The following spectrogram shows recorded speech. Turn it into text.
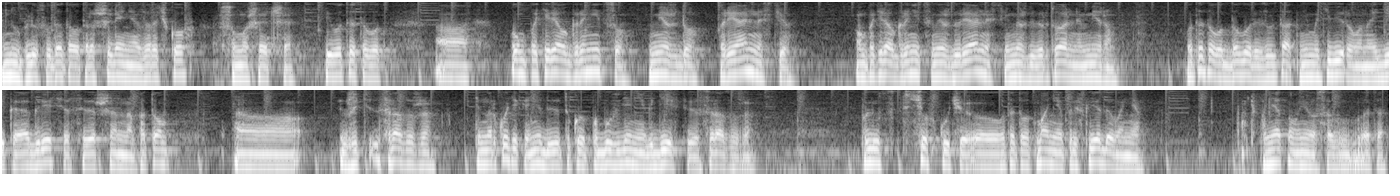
Ну, плюс вот это вот расширение зрачков сумасшедшее. И вот это вот, а, он потерял границу между реальностью, он потерял границу между реальностью и между виртуальным миром. Вот это вот дало результат немотивированная дикая агрессия совершенно. Потом э, сразу же эти наркотики, они дают такое побуждение к действию сразу же. Плюс все в кучу, э, вот эта вот мания преследования. Понятно, у него это,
